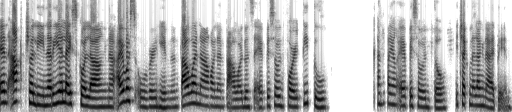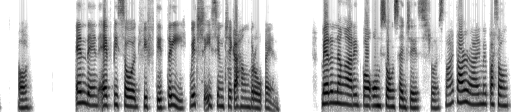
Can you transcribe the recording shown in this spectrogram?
And actually, na-realize ko lang na I was over him. Nung tawa na ako ng tawa dun sa episode 42, ano kayang episode to? I-check na lang natin. Oh. And then, episode 53, which is yung chikahang broken. meron na nga rin po akong song suggestions. Mga taray, may pa-song.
